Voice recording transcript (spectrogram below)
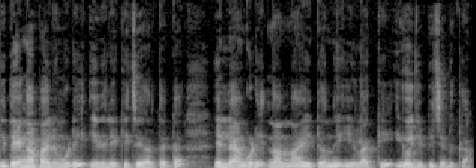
ഈ തേങ്ങാപ്പാലും കൂടി ഇതിലേക്ക് ചേർത്തിട്ട് എല്ലാം കൂടി നന്നായിട്ടൊന്ന് ഇളക്കി യോജിപ്പിച്ചെടുക്കാം.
